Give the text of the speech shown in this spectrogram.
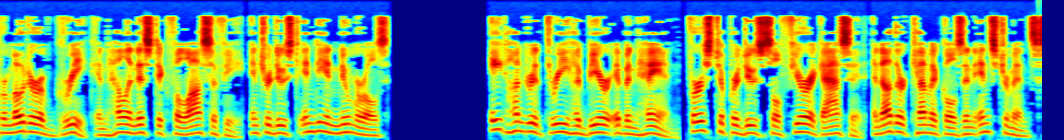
promoter of Greek and Hellenistic philosophy, introduced Indian numerals. 803 Jabir ibn Hayyan, first to produce sulfuric acid, and other chemicals and instruments.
